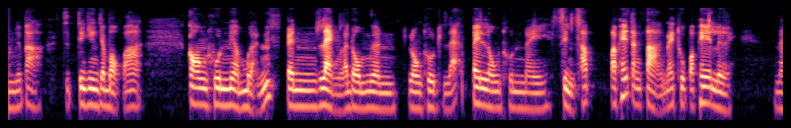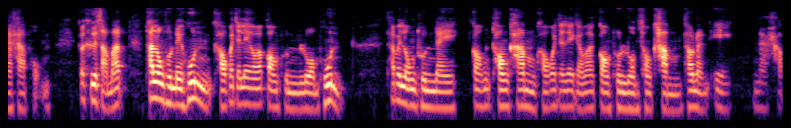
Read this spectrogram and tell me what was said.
ำหรือเปล่า จริงๆจะบอกว่ากองทุนเนี่ยเหมือนเป็นแหล่งระดมเงินลงทุนและไปลงทุนในสินทรัพย์ประเภทต่างๆ ได้ทุกประเภทเลยนะครับผมก็คือสามารถถ้าลงทุนในหุ้นเขาก็จะเรียกว่ากองทุนรวมหุ้น ถ้าไปลงทุนในกองทองคำเขาก็จะเรียกกันว่ากองทุนรวมทองคำเท่านั้นเองนะครับ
